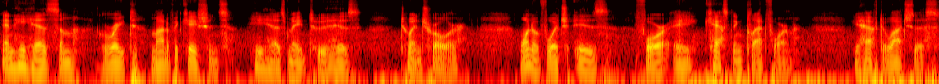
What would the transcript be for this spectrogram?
and he has some great modifications he has made to his twin troller, one of which is for a casting platform. You have to watch this.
